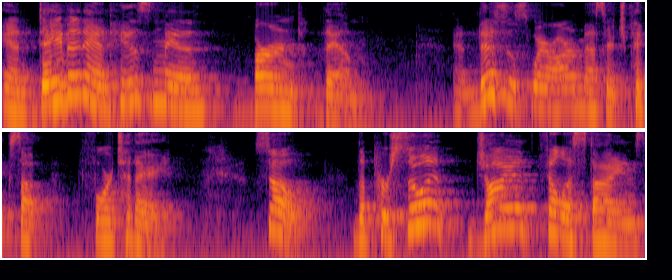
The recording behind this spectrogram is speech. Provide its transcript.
and David and his men burned them. And this is where our message picks up for today. So, the pursuant giant Philistines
